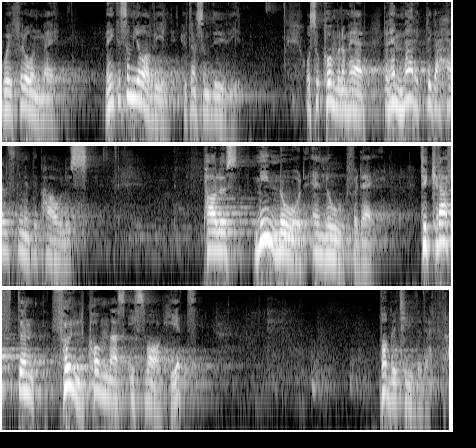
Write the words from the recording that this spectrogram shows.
gå ifrån mig. Men inte som jag vill, utan som du vill. Och så kommer de här, den här märkliga hälsningen till Paulus. Paulus, min nåd är nog för dig. Ty kraften fullkomnas i svaghet. Vad betyder detta?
